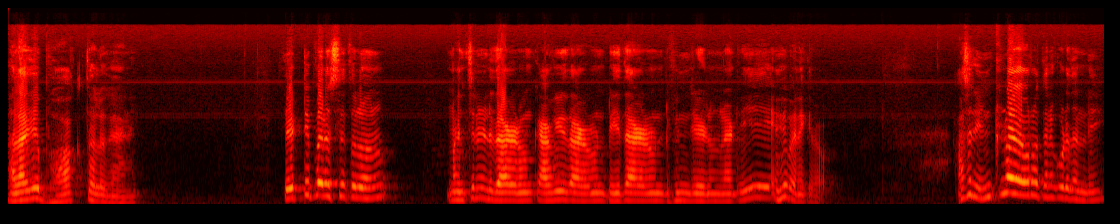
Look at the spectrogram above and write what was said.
అలాగే భోక్తలు కానీ ఎట్టి పరిస్థితుల్లోనూ మంచినీళ్ళు తాగడం కాఫీ తాగడం టీ తాగడం టిఫిన్ చేయడం లాంటివి ఏమీ పనికిరావు. అసలు ఇంట్లో ఎవరో తినకూడదండి.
